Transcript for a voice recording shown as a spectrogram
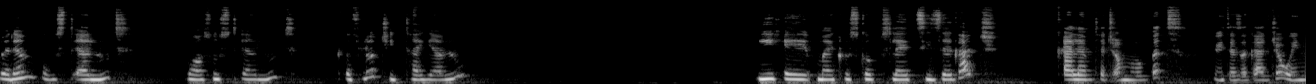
በደንብ ውስጥ ያሉት ህዋስ ውስጥ ያሉት ክፍሎች ይታያሉ። ይሄ ማይክሮስኮፕ slide ሲዘጋጅ ቀለም ተጨምሮበት ነው የተዘጋጀው፣ ወይም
